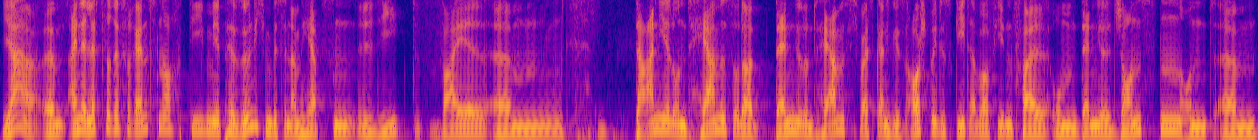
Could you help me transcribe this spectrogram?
ja, ähm, eine letzte Referenz noch, die mir persönlich ein bisschen am Herzen liegt, weil ähm, Daniel und Hermes oder Daniel und Hermes, ich weiß gar nicht, wie es ausspricht, es geht aber auf jeden Fall um Daniel Johnston und ähm,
